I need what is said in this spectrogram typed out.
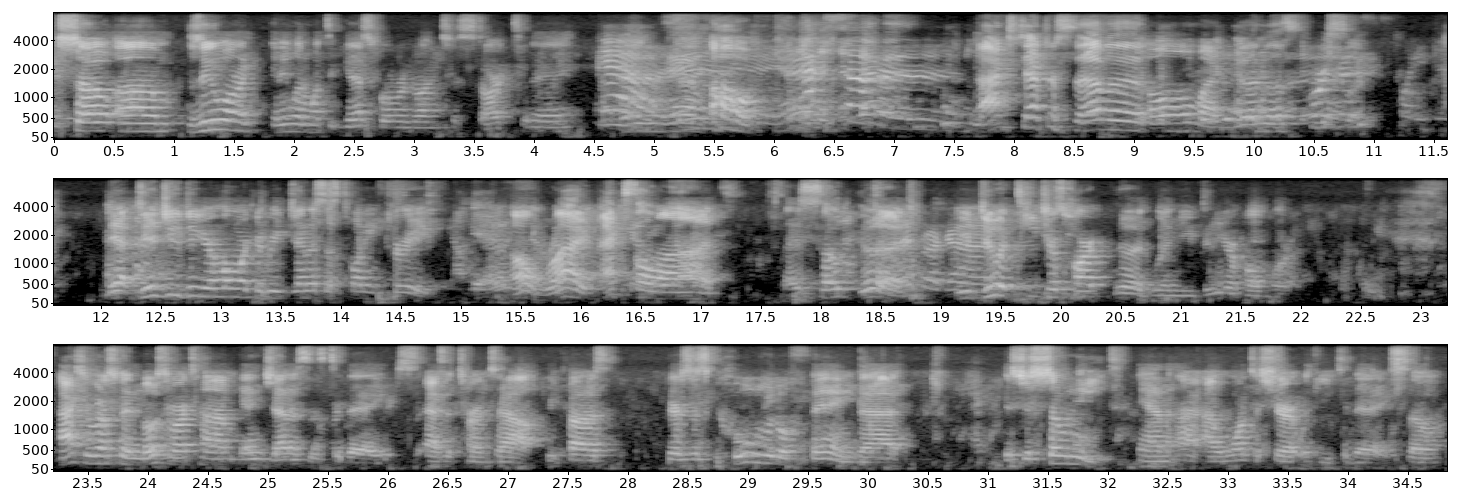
So um, does anyone anyone want to guess where we're going to start today? Yeah. Oh, Acts seven. Acts chapter seven. Oh my goodness. Yeah, did you do your homework and read Genesis 23? All right, excellent. That's so good. You do a teacher's heart good when you do your homework. Actually, we're going to spend most of our time in Genesis today, as it turns out, because there's this cool little thing that is just so neat, and I, I want to share it with you today. So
